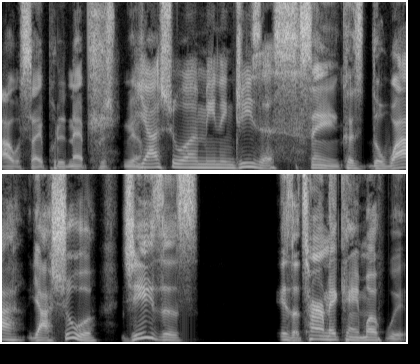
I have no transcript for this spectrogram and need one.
I would say put it in that pers- yeah. Yahshua meaning Jesus. Saying because the why Yahshua Jesus is a term they came up with,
